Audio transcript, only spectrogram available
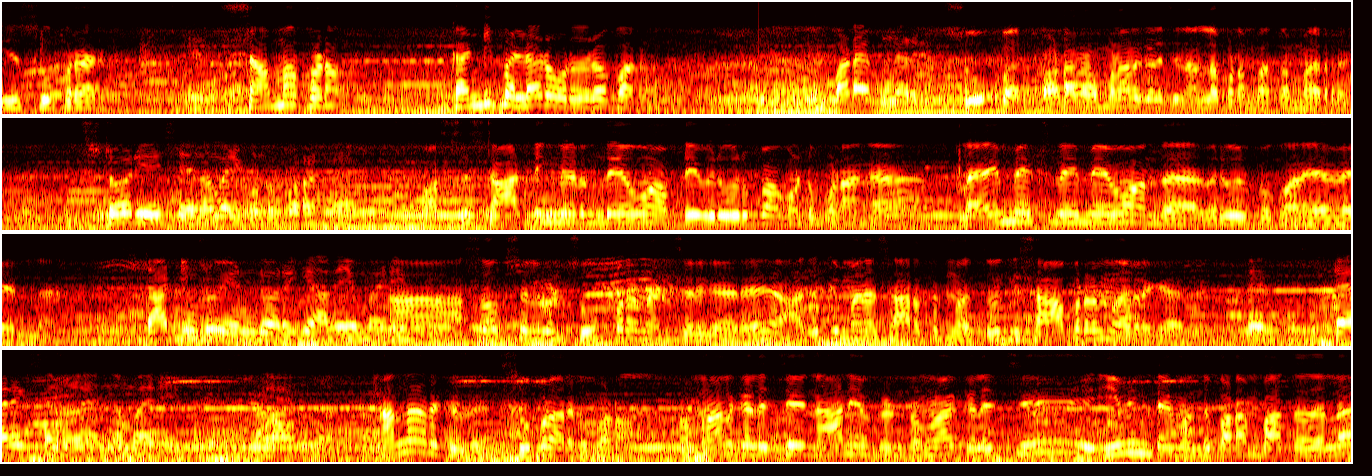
இது சூப்பராக இருக்கு. செம்ம படம். கண்டிப்பாக எல்லாரும் ஒரு தடவை பார்க்கணும். படம் எப்படி இருக்கு? சூப்பர். படம் ரொம்ப நாள் கழிச்சு நல்ல படம் பார்த்த மாதிரி இருக்கு. ஸ்டோரி வைஸ் என்ன மாதிரி கொண்டு போகிறாங்க ஃபர்ஸ்ட் ஸ்டார்டிங்ல இருந்தேவும் அப்படியே விறுவிறுப்பாக கொண்டு போனாங்க. கிளைமேக்ஸ்லையுமேவும் அந்த விறுவிறுப்பு குறையவே இல்லை. ஸ்டார்டிங் டு எண்ட் வரைக்கும் அதே மாதிரி. அசோக் செல்வன் சூப்பராக நடிச்சிருக்காரு. அதுக்கு மேலே சரத்குமார் தூக்கி சாப்பிட்ற மாதிரி இருக்காரு. சரி டேரக்ஷன்லாம் எந்த மாதிரி நல்லா இருக்குது? சூப்பராக இருக்கு படம். ரொம்ப நாள் கழிச்சு நானே என் ஃப்ரெண்ட் ரொம்ப நாள் கழிச்சு ஈவினிங் டைம் வந்து படம் பார்த்ததுல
